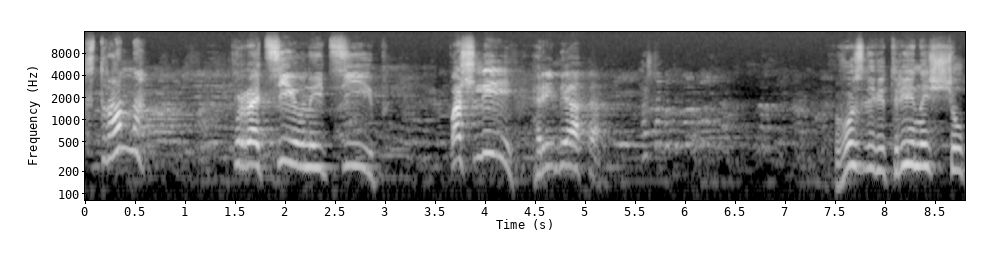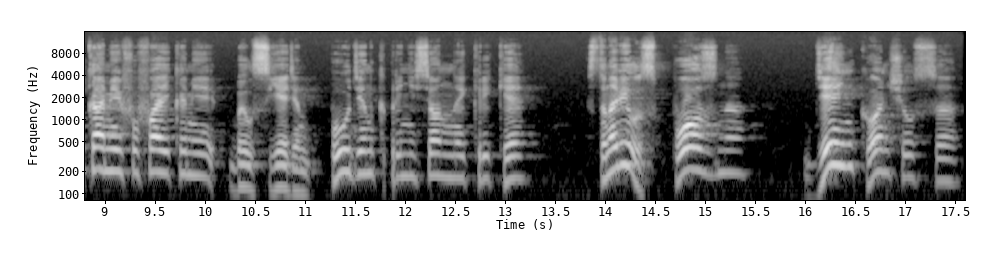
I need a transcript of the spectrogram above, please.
Странно. Противный тип. Пошли, ребята. Возле витрины с щелками и фуфайками был съеден пудинг, принесенный к реке. Становилось поздно, день кончился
